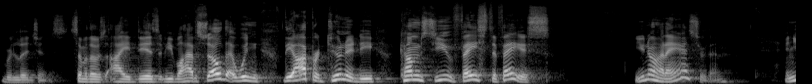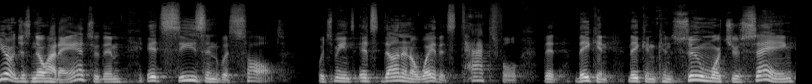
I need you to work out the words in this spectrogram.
religions, some of those ideas that people have, so that when the opportunity comes to you face to face, you know how to answer them. And you don't just know how to answer them, it's seasoned with salt, which means it's done in a way that's tactful, that they can, they can consume what you're saying,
